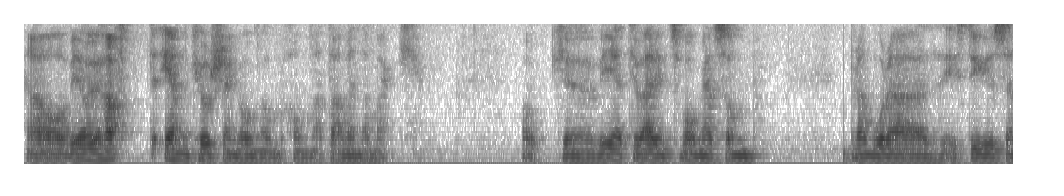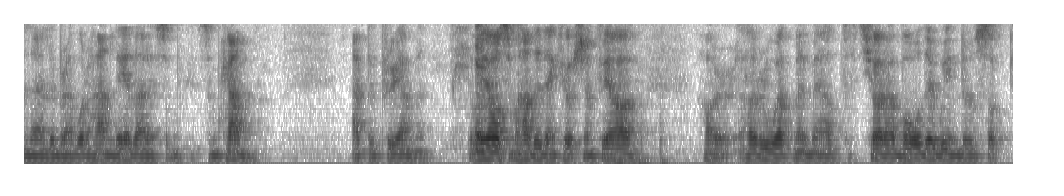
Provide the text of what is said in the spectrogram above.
Ja, vi har ju haft en kurs en gång om, om att använda Mac. Och eh, vi är tyvärr inte så många som bland våra i styrelsen eller bland våra handledare som, som kan Apple-programmen. Det var jag som hade den kursen för jag har, har roat mig med att köra både Windows och,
